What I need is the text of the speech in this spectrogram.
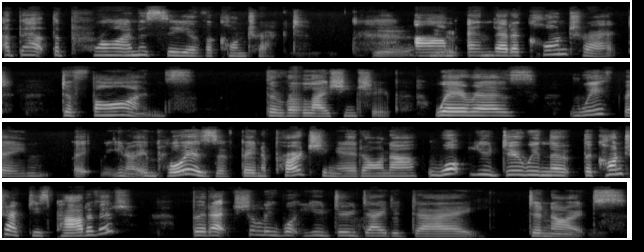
about the primacy of a contract, yeah, um, yeah. and that a contract defines the relationship, whereas we've been uh, you know employers have been approaching it on a, what you do in the the contract is part of it but actually what you do day to day denotes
